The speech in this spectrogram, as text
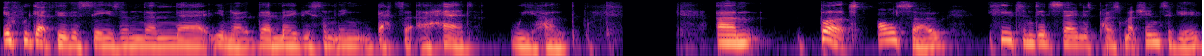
if we get through the season, then there, you know, there may be something better ahead. We hope. Um, but also, Hughton did say in his post-match interview,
